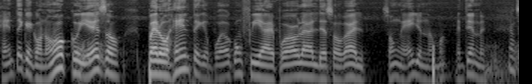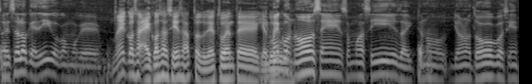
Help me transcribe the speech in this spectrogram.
gente que conozco y eso. Pero gente que puedo confiar, puedo hablar, deshogar, son ellos nada más, ¿me entiendes? Ok. So, eso es lo que digo, como que No hay cosas, hay cosas así, exacto. Tú tienes tu gente que ellos tú... me conocen, somos así, like, yo no yo no toco, así,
